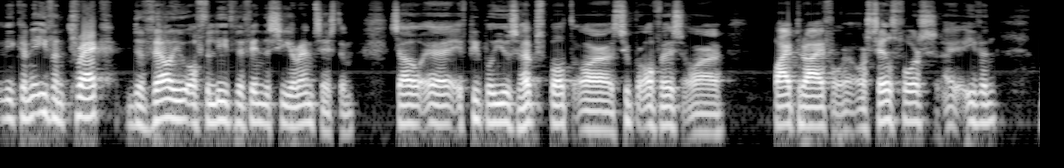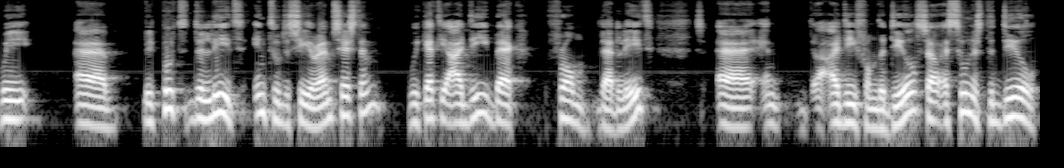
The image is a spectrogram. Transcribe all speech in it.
we can even track the value of the lead within the CRM system. So uh, if people use HubSpot or SuperOffice or Pipedrive or, or Salesforce, uh, even we uh, we put the lead into the CRM system. We get the ID back from that lead uh, and the ID from the deal. So as soon as the deal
